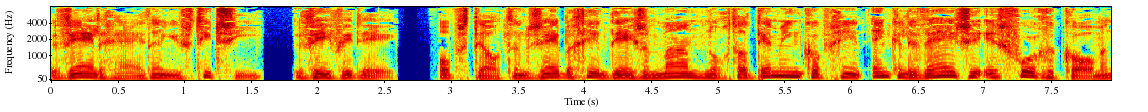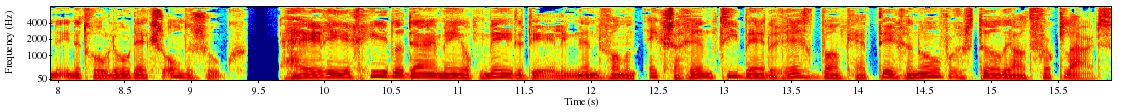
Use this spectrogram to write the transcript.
Veiligheid en Justitie, VVD. Opstelten zei begin deze maand nog dat Demming op geen enkele wijze is voorgekomen in het Rolodex-onderzoek. Hij reageerde daarmee op mededelingen van een ex-agent die bij de rechtbank het tegenovergestelde had verklaard.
